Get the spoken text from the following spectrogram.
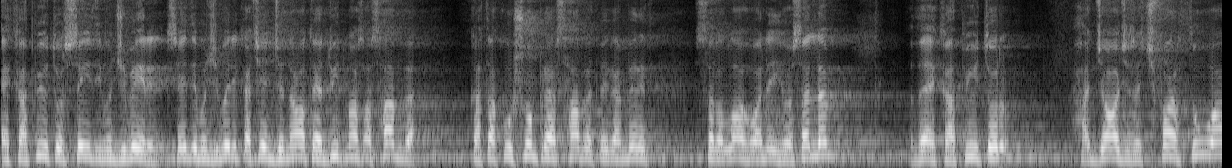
E ka pyetur Sejd ibn Xhubejrin, Sejd ibn Xhubejri ka qenë gjenerata e dytë mas ashabëve, ka taku shumë prej ashabëve të pejgamberit sallallahu alaihi wasallam dhe e ka pyetur Haxhaxhi se çfarë thua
